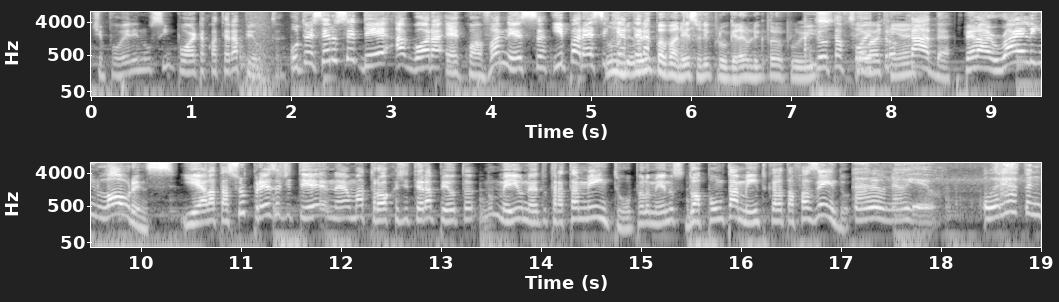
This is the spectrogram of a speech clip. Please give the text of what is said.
Tipo, ele não se importa com a terapeuta. O terceiro CD agora é com a Vanessa e parece Eu que não, a eu não terapeuta ligo pra Vanessa, eu ligo pro Guilherme, eu ligo pro Luiz. terapeuta sei foi é. trocada pela Riley Lawrence. E ela tá surpresa de ter, né, uma troca de terapeuta no meio, né, do tratamento, ou pelo menos do apontamento que ela tá fazendo. I don't know you. What happened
